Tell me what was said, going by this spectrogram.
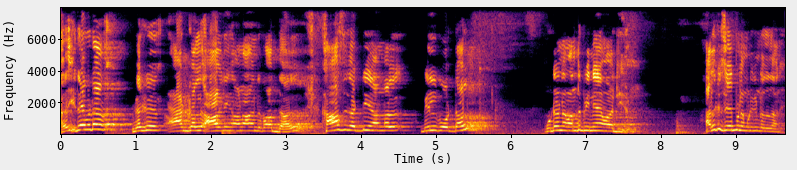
அது இதை விட வெகு ஆட்கள் ஆளுநர் ஆனால் என்று பார்த்தால் காசு கட்டி நாங்கள் பில் போட்டால் உடனே வந்து பின்னே மாட்டியும் அதுக்கு செயல்பட முடிகின்றது தானே?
